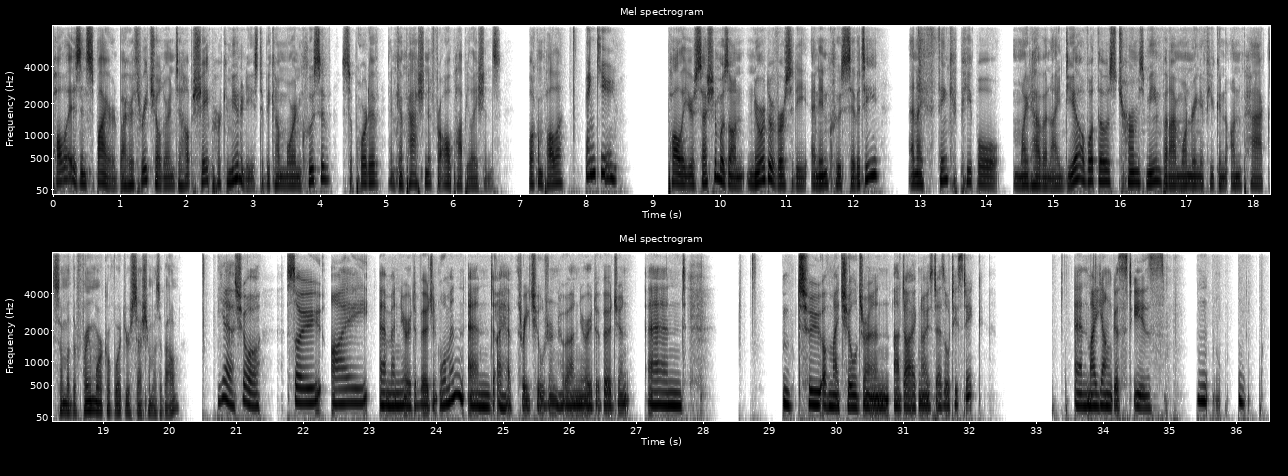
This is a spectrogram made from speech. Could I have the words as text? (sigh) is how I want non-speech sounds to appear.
Paula is inspired by her three children to help shape her communities to become more inclusive, supportive, and compassionate for all populations. Welcome, Paula. Thank you. Paula, your session was on neurodiversity and inclusivity. And I think people might have an idea of what those terms mean, but I'm wondering if you can unpack some of the framework of what your session was about. Yeah, sure. So, I am a neurodivergent woman and I have three children who are neurodivergent. And two of my children are diagnosed as autistic. And my youngest is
